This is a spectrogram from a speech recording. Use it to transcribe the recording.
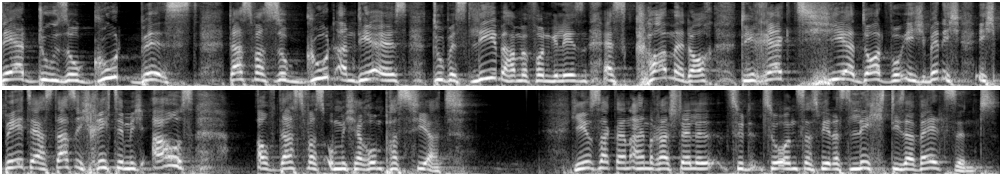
der du so gut bist, das was so gut an dir ist, du bist Liebe, haben wir von gelesen, es komme doch direkt hier, dort wo ich bin. Ich, ich bete erst das, ich richte mich aus auf das, was um mich herum passiert. Jesus sagt an einer Stelle zu, zu uns, dass wir das Licht dieser Welt sind.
